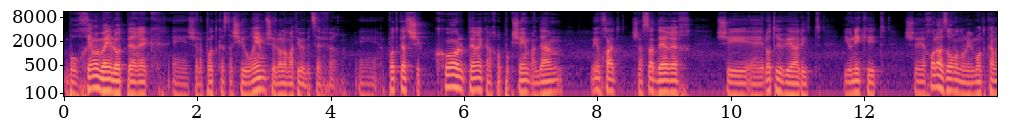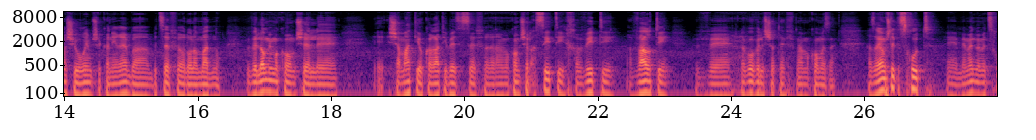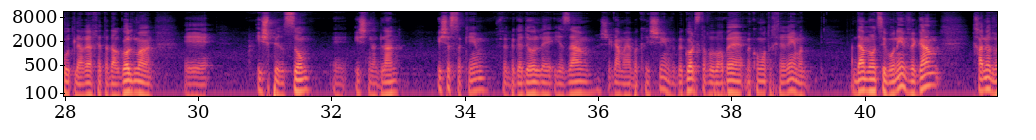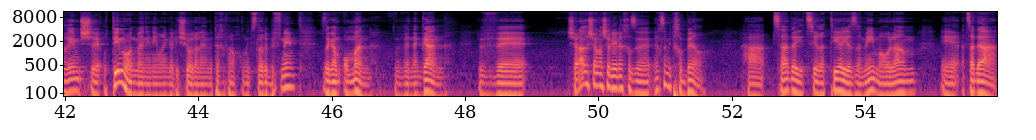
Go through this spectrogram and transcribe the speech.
ברוכים הבאים לעוד פרק אה, של הפודקאסט השיעורים שלא למדתי בבית ספר. אה, הפודקאסט שכל פרק אנחנו פוגשים אדם מיוחד, שעשה דרך שהיא אה, לא טריוויאלית, יוניקית, שיכול לעזור לנו ללמוד כמה שיעורים שכנראה בבית ספר לא למדנו, ולא ממקום של שמעתי או קראתי באיזה ספר, אלא ממקום של עשיתי, חוויתי, עברתי, ולבוא ולשתף מהמקום הזה. אז היום יש לי את הזכות, באמת באמת זכות לארח את הדר גולדמן, איש פרסום, אה, איש נדל"ן, איש עסקים, ובגדול אה, יזם, שגם היה בכרישים ובגולדסטאר ובהרבה מקומות אחרים, אדם מאוד צבעוני, וגם אחד מהדברים שאותי מאוד מעניינים רגע לשאול עליהם, ותכף אנחנו נצלול לבפנים, זה גם אומן ונגן, ושאלה הראשונה שלי אליך זה, איך זה מתחבר? הצד היצירתי היזמי מהעולם, הצד ה...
